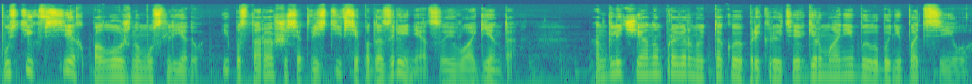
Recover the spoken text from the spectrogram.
пустив всех по ложному следу и постаравшись отвести все подозрения от своего агента. Англичанам провернуть такое прикрытие в Германии было бы не под силу.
